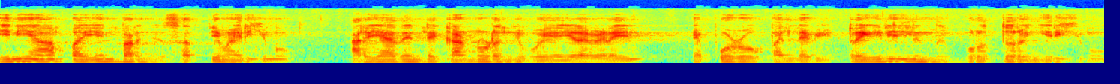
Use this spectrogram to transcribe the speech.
ഇനി ആ പയ്യൻ പറഞ്ഞത് സത്യമായിരിക്കുമോ? അറിയാതെ എന്റെ കണ്ണുടഞ്ഞു പോയ ഇടവേളയിൽ എപ്പോഴോ പല്ലവി ട്രെയിനിൽ നിന്ന് പുറത്തിറങ്ങിയിരിക്കുമോ?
